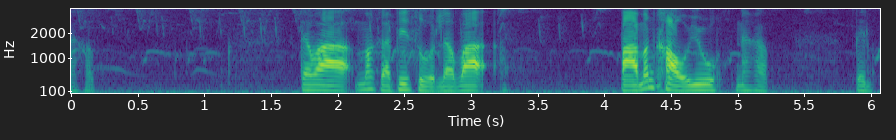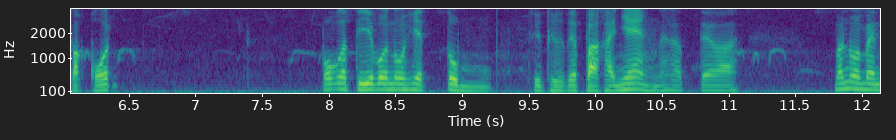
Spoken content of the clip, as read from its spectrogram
นะครับ แต่ว่ามันก็พิสูจน์แล้วว่าป่ามันเข่าอยู่นะครับ เป็นปรากฏปกติบโนเห็ดตุ่มสิถือแต่ปลาขะแย่งนะครับ แต่ว่ามันว่าเป็น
